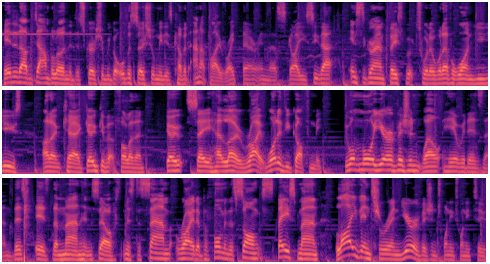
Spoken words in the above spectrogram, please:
Hit it up down below in the description. We got all the social medias covered and up high right there in the sky. You see that? Instagram, Facebook, Twitter, whatever one you use. I don't care. Go give it a follow then. Go say hello. Right, what have you got for me? You want more Eurovision? Well, here it is then. This is the man himself, Mr. Sam Ryder, performing the song Spaceman live entering Eurovision 2022.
